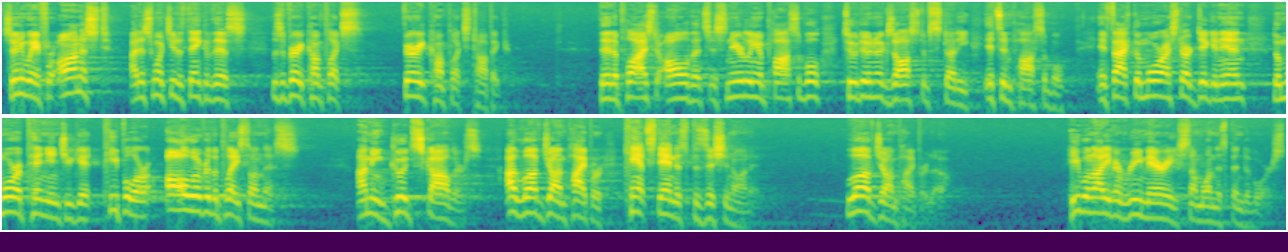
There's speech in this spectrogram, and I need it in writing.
So, anyway, if we're honest, I just want you to think of this. This is a very complex, very complex topic that applies to all of us. It's nearly impossible to do an exhaustive study. It's impossible. In fact, the more I start digging in, the more opinions you get. People are all over the place on this. I mean, good scholars. I love John Piper, can't stand his position on it. Love John Piper, though. He will not even remarry someone that's been divorced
